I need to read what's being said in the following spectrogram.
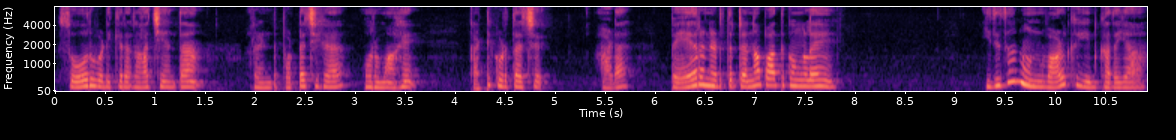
சோறு வடிக்கிற ராச்சியந்தான் ரெண்டு பொட்டச்சிக ஒரு மகன். கட்டி கொடுத்தாச்சு. அட பேரன் எடுத்துட்டேன்னா பார்த்துக்கோங்களேன் இதுதான் உன் வாழ்க்கையின் கதையா?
